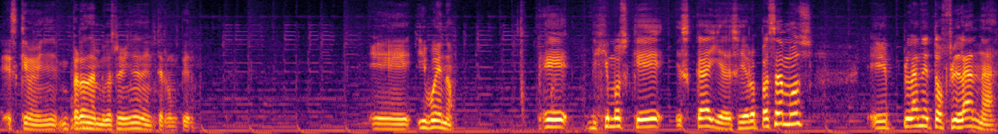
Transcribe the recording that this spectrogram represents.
Es que me vine- Perdón amigos, me vienen a interrumpir. Eh, y bueno. eh, dijimos que Sky, ya ese ya lo pasamos. Eh, Planet of Lana.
